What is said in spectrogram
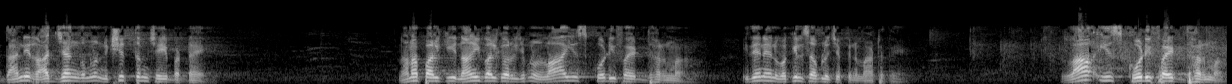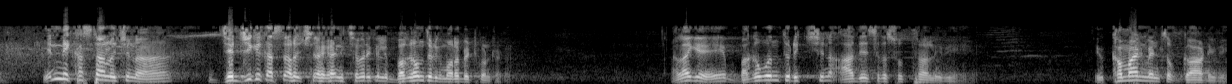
దాన్ని రాజ్యాంగంలో నిక్షిప్తం చేయబడ్డాయి. నానాపాల్కి నానిపాల్కి వరకు చెప్పిన లా ఇస్ కోడిఫైడ్ ధర్మ. ఇదే నేను వకీల్ సభలో చెప్పిన మాటది. లా ఈజ్ కోడిఫైడ్ ధర్మ. ఎన్ని కష్టాలు వచ్చినా జడ్జికి కష్టాలు వచ్చినా కానీ చివరికి వెళ్ళి భగవంతుడికి మొరబెట్టుకుంటాడు. అలాగే భగవంతుడిచ్చిన ఆదేశక సూత్రాలు ఇవి. ఇవి కమాండ్మెంట్స్ ఆఫ్ గాడ్ ఇవి.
